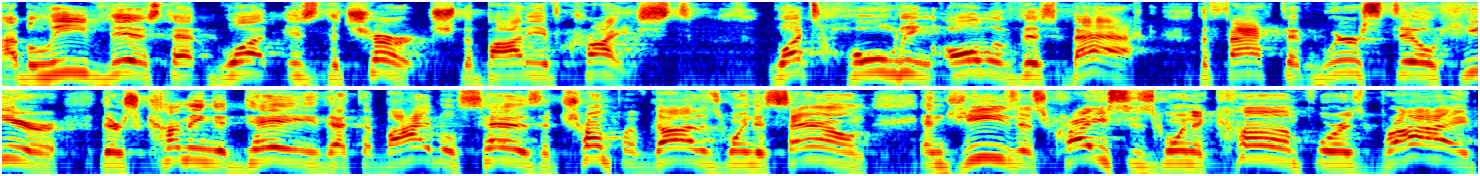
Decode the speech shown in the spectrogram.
I believe this that what is the church, the body of Christ? What's holding all of this back? The fact that we're still here. There's coming a day that the Bible says the trump of God is going to sound and Jesus Christ is going to come for his bride.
